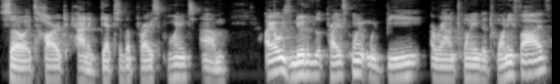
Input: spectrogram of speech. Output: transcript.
So it's hard to kind of get to the price point. Um, I always knew that the price point would be around 20 to 25.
